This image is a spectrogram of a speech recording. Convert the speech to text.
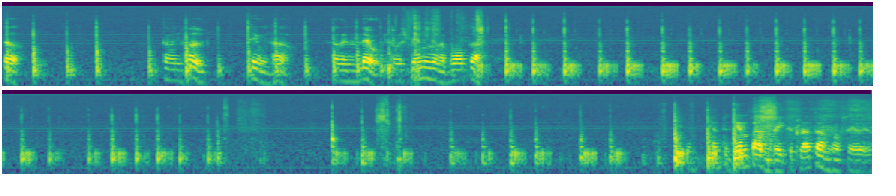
Där. Där är en hög ton här. Här är den låg. Här är spänningarna borta. Lite plattan här ser jag.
